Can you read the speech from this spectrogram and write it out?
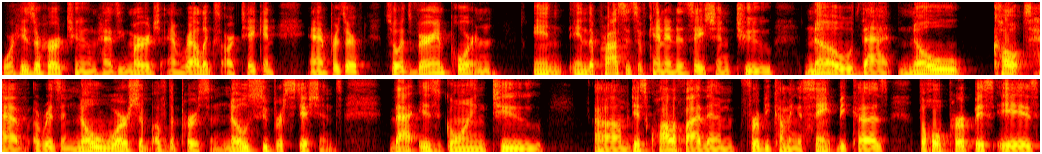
or his or her tomb has emerged and relics are taken and preserved. So it's very important in in the process of canonization to know that no cults have arisen, no worship of the person, no superstitions. That is going to um, disqualify them for becoming a saint because the whole purpose is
